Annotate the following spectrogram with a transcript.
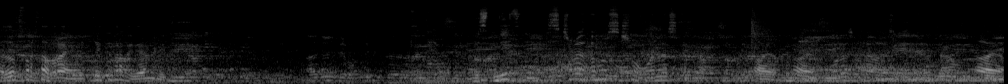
هذا الفرخة إبراهيم أنت كيف راح كامل سنيت سكشما هو سكشما هو الناس آه آه الناس آه يا.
